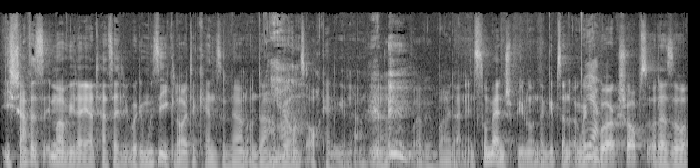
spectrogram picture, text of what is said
ich schaffe es immer wieder ja tatsächlich über die Musik Leute kennenzulernen und da haben ja. wir uns auch kennengelernt, ne? weil wir beide ein Instrument spielen und dann gibt es dann irgendwelche ja. Workshops oder so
